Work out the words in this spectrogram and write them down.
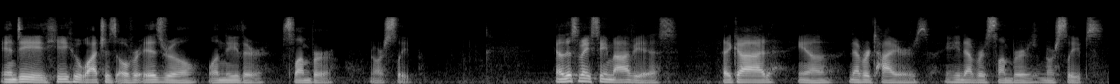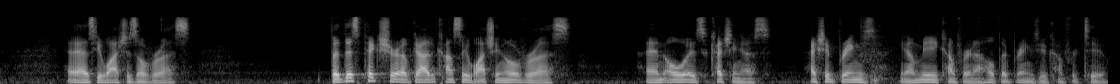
Indeed, he who watches over Israel will neither slumber nor sleep. Now, this may seem obvious that God, you know, never tires, he never slumbers nor sleeps as he watches over us. But this picture of God constantly watching over us and always catching us actually brings, you know, me comfort, and I hope it brings you comfort too.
